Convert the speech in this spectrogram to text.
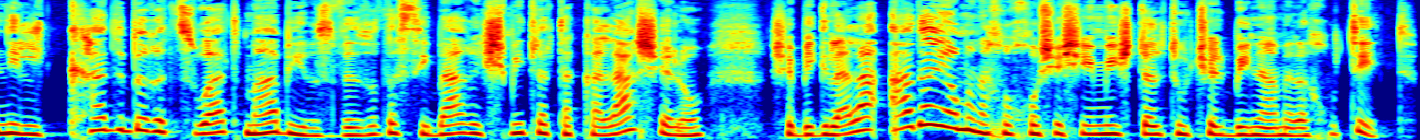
נלכד ברצועת מביוס, וזאת הסיבה הרשמית לתקלה שלו, שבגללה עד היום אנחנו חוששים מהשתלטות של בינה מלאכותית.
